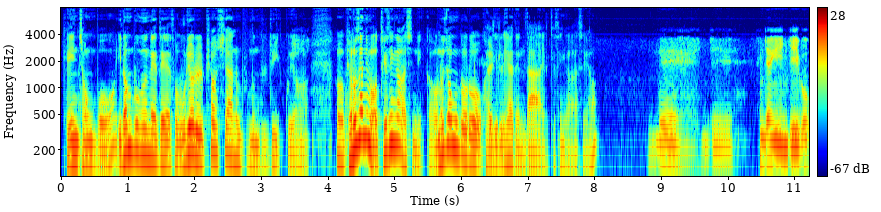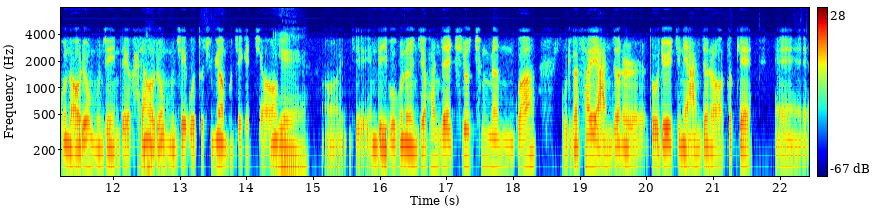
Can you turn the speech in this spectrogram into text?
개인 정보 이런 부분에 대해서 우려를 표시하는 부분들도 있고요. 어, 변호사님은 어떻게 생각하십니까? 어느 정도로 관리를 해야 된다 이렇게 생각하세요? 네, 이제 굉장히 이제 이 부분은 어려운 문제인데요. 가장 어려운 문제이고 또 중요한 문제겠죠. 예. 어, 이제 근데 이 부분은 이제 환자의 치료 측면과 우리가 사회 안전을 또 의료진의 안전을 어떻게 에,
